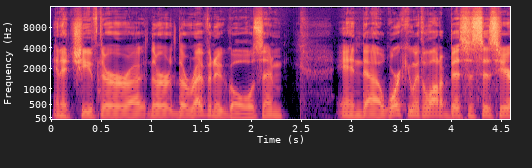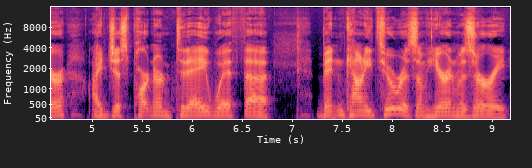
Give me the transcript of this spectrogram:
and achieve their uh, their their revenue goals and and uh, working with a lot of businesses here. I just partnered today with uh, Benton County Tourism here in Missouri,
